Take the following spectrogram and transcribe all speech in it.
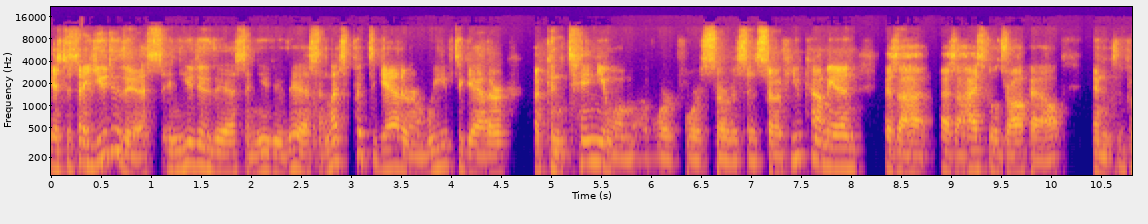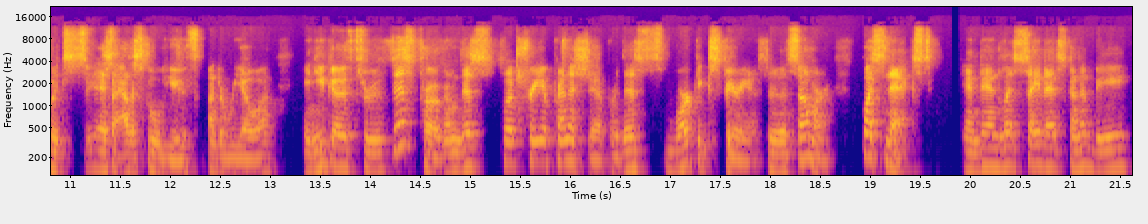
is to say you do this and you do this and you do this and let's put together and weave together a continuum of workforce services so if you come in as a as a high school dropout and which as out of school youth under WIOA, and you go through this program, this pre apprenticeship or this work experience through the summer, what's next? And then let's say that's going to be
